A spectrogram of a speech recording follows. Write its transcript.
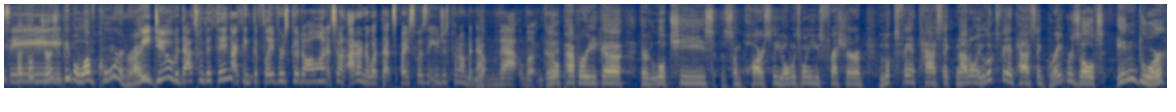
it. See, I thought Jersey people love corn, right? We do, but that's what the thing. I think the flavor's good all on its own. I don't know what that spice was that you just put on, but now Yep. that looked good. little paprika, there's a little cheese, some parsley. You always want to use fresh herb. Looks fantastic. Not only looks fantastic, great results indoor.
